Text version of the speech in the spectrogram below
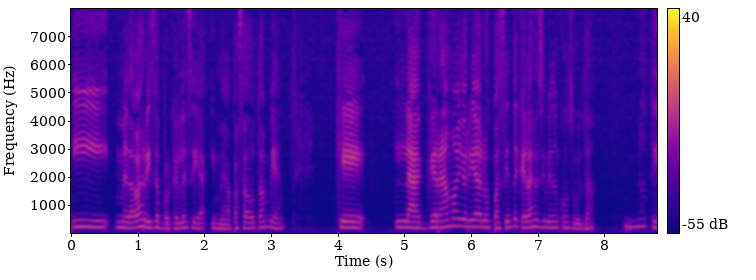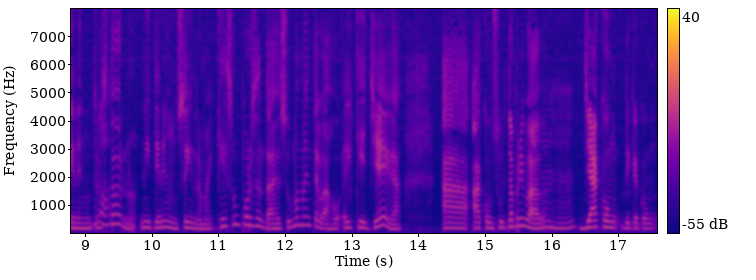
Y me daba risa porque él decía, y me ha pasado también, que la gran mayoría de los pacientes que él ha recibido en consulta no tienen un trastorno ni tienen un síndrome, que es un porcentaje sumamente bajo el que llega a, a consulta privada ya con, de que con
